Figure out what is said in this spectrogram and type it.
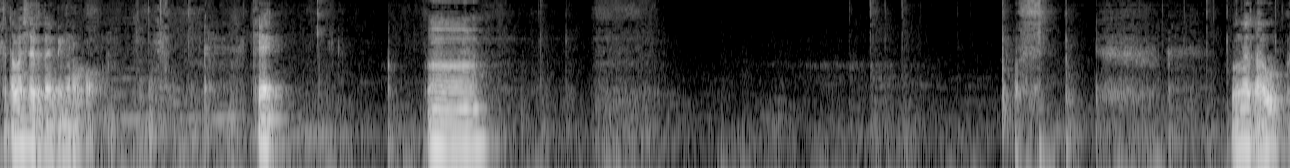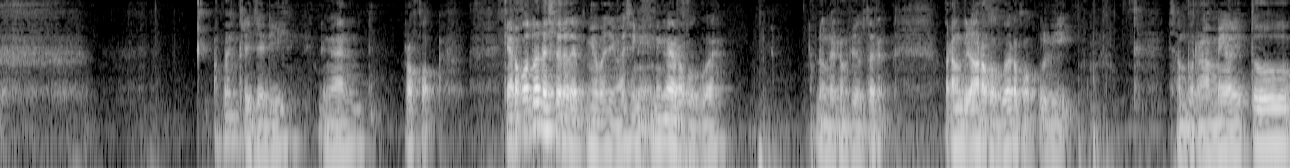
Pertama stereotyping rokok. Kayak hmm, Gue gak tahu Apa yang terjadi dengan rokok Kayak rokok tuh ada stereotypingnya masing-masing ya. Ini kayak rokok gue Udah gak ada filter. Orang bilang rokok gue rokok kuli. Sampurna Mil itu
